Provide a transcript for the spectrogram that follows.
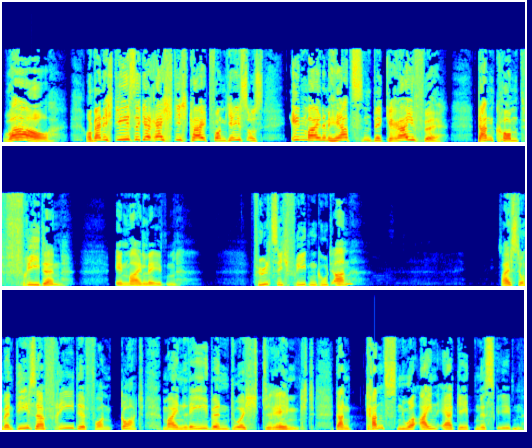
Wow. Und wenn ich diese Gerechtigkeit von Jesus in meinem Herzen begreife, dann kommt Frieden in mein Leben. Fühlt sich Frieden gut an? Weißt du, wenn dieser Friede von Gott mein Leben durchdringt, dann kann es nur ein Ergebnis geben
